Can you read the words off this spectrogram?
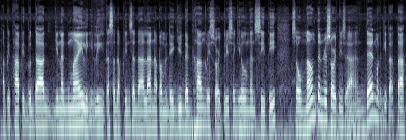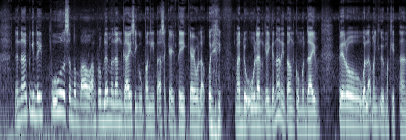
hapit-hapit budag, ginagmay, lingiling ita sa daplin sa dala, na pamadagyo daghang resort diri sa Gihongan City. So, mountain resort ni siya. And then, makakita ta, na napigiday pool sa babaw. Ang problema lang guys, igo pangita sa caretaker, wala ko maduulan kay ganan, itong ko mo dive. Pero, wala man yung makita.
